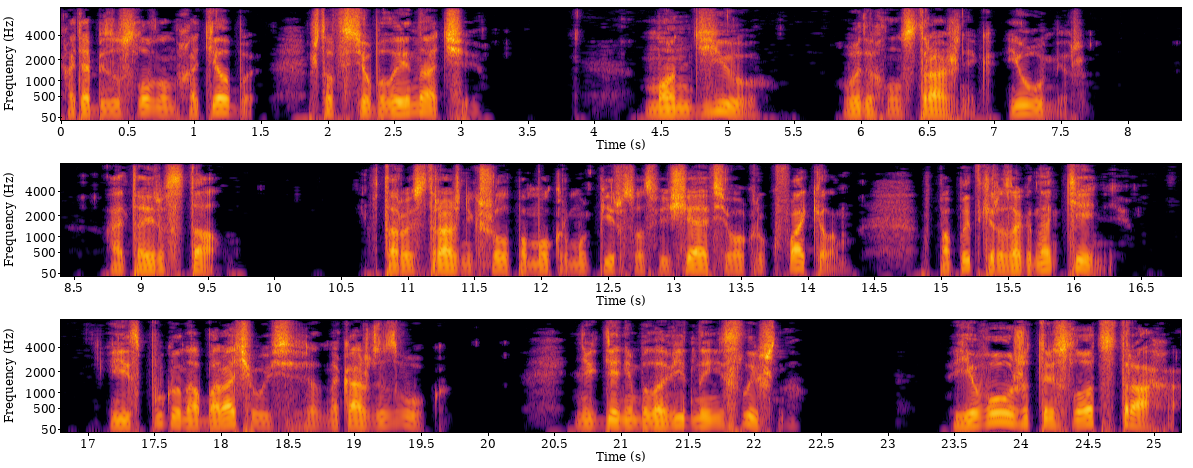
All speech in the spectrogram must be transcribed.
хотя, безусловно, он хотел бы, чтобы все было иначе. «Мондью!» — выдохнул стражник и умер. Альтаир встал. Второй стражник шел по мокрому пирсу, освещая все вокруг факелом, в попытке разогнать тени, и испуганно оборачиваясь на каждый звук. Нигде не было видно и не слышно. Его уже трясло от страха.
